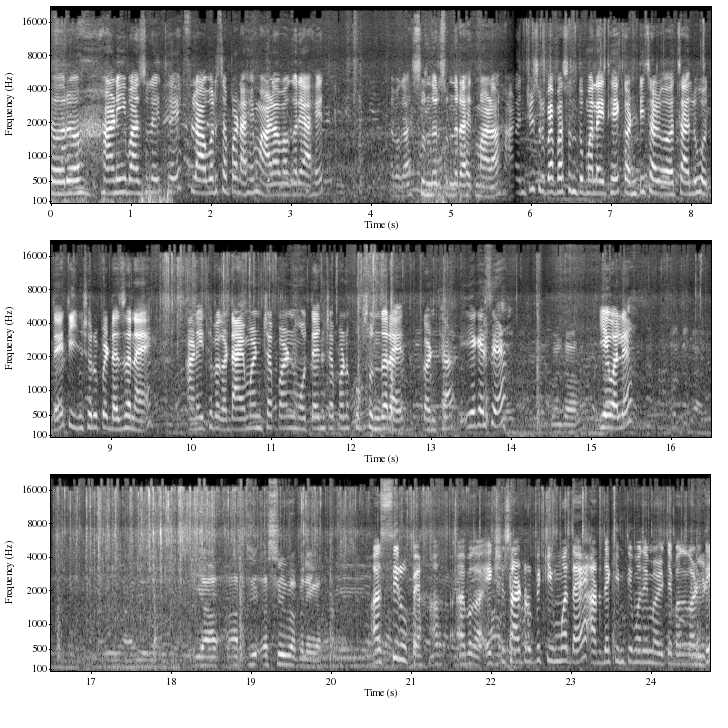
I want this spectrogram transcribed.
तर आणि बाजूला इथे फ्लावरचं पण आहे. माळा वगैरे आहेत. बघा सुंदर सुंदर आहेत माळा. पंचवीस रुपयापासून तुम्हाला इथे कंटी चालू चालू होते. तीनशे रुपये डझन आहे. आणि इथे बघा डायमंडच्या पण मोत्यांच्या पण खूप सुंदर आहेत कंठ्या. ये कैसे आहे ये वाले? अस्सी रुपये. बघा एकशे साठ रुपये किंमत आहे. अर्ध्या किमतीमध्ये मिळते बघा कंटी.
